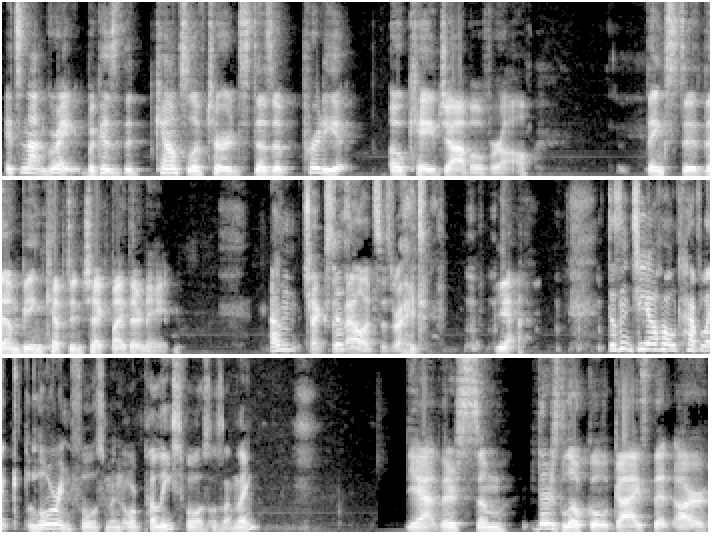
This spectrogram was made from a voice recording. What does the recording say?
it's not great because the Council of Turds does a pretty okay job overall, thanks to them being kept in check by their name. Um, Checks and balances, right? Yeah. Doesn't Geohold have like law enforcement or police force or something? Yeah, there's some there's local guys that are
